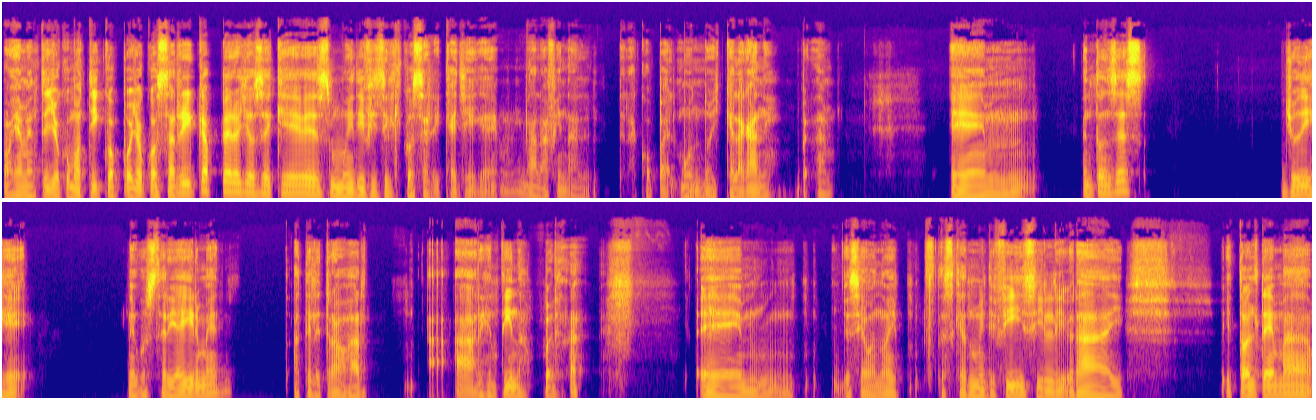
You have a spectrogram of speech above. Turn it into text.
Obviamente yo como tico apoyo Costa Rica, pero yo sé que es muy difícil que Costa Rica llegue a la final de la Copa del Mundo y que la gane, ¿verdad? Em, entonces, yo dije, me gustaría irme a teletrabajar a, a Argentina, ¿verdad? Em, decía, bueno, es que es muy difícil, y, y, todo el tema,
